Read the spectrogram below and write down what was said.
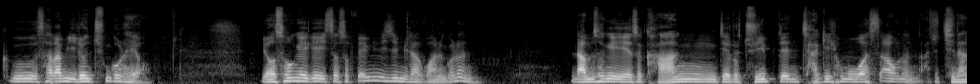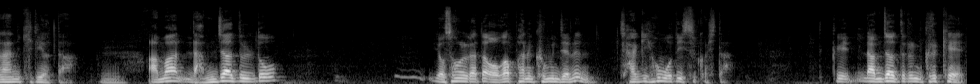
그 사람이 이런 충고를 해요. 여성에게 있어서 페미니즘이라고 하는 거는 남성에 의해서 강제로 주입된 자기 혐오와 싸우는 아주 지난한 길이었다. 아마 남자들도 여성을 갖다 억압하는 그 문제는 자기 혐오도 있을 것이다. 그 남자들은 그렇게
